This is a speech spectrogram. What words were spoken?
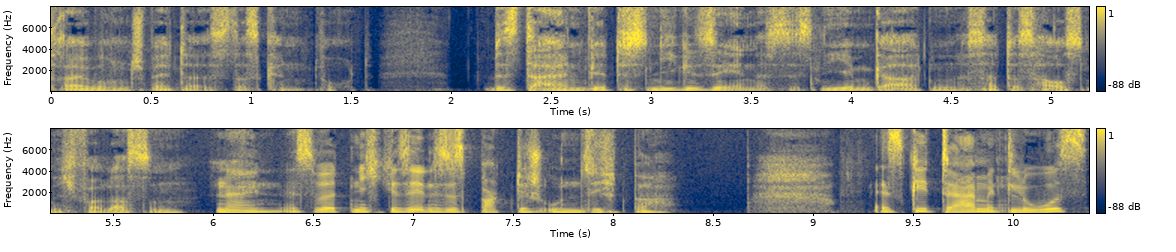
Drei Wochen später ist das Kind tot. Bis dahin wird es nie gesehen. Es ist nie im Garten. Es hat das Haus nicht verlassen. Nein, es wird nicht gesehen. Es ist praktisch unsichtbar. Es geht damit los,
